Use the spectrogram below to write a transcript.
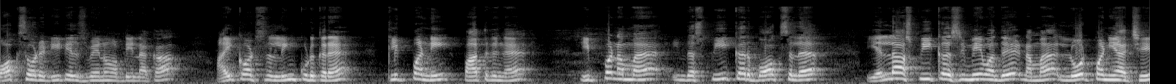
பாக்ஸோட டீட்டெயில்ஸ் வேணும் அப்படின்னாக்கா ஐகாட்ஸில் லிங்க் கொடுக்குறேன். கிளிக் பண்ணி பார்த்துக்குங்க. இப்போ நம்ம இந்த ஸ்பீக்கர் பாக்ஸில் எல்லா ஸ்பீக்கர்ஸுமே வந்து நம்ம லோட் பண்ணியாச்சு.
